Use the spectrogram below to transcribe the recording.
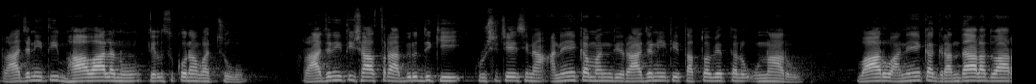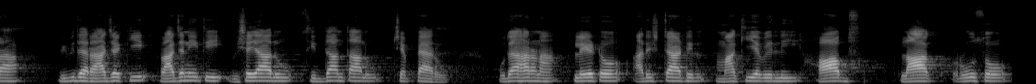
రాజనీతి భావాలను తెలుసుకొనవచ్చు. రాజనీతి శాస్త్ర అభివృద్ధికి కృషి చేసిన అనేక మంది రాజనీతి తత్వవేత్తలు ఉన్నారు. వారు అనేక గ్రంథాల ద్వారా వివిధ రాజకీ రాజనీతి విషయాలు సిద్ధాంతాలు చెప్పారు. ఉదాహరణ Plato Aristotle Machiavelli Hobbes Locke Rousseau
